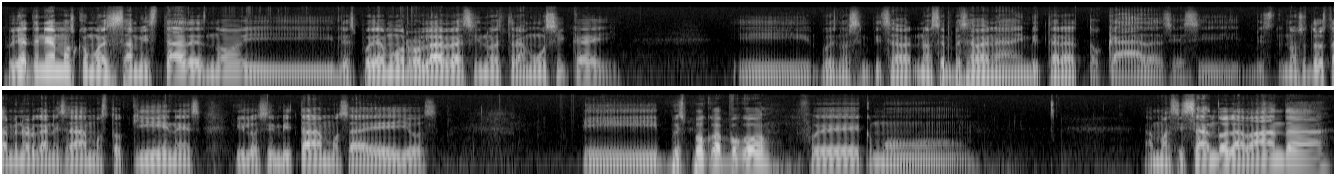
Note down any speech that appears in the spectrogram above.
Pues ya teníamos como esas amistades, ¿no? Y les podíamos rolar así nuestra música y. Y pues nos, empezaban, nos empezaban a invitar a tocadas y así. Pues, Nosotros también organizábamos toquines y los invitábamos a ellos. Y pues poco a poco fue como amacizando la banda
